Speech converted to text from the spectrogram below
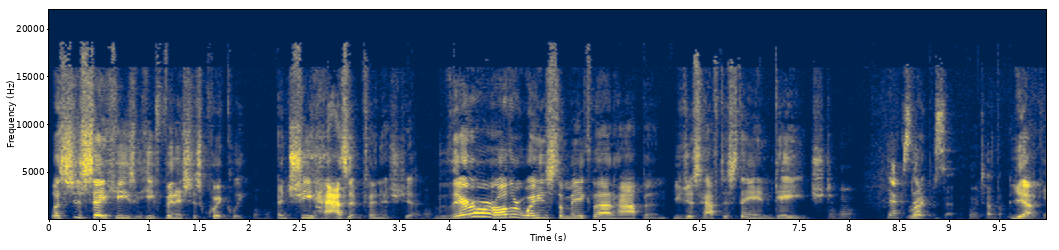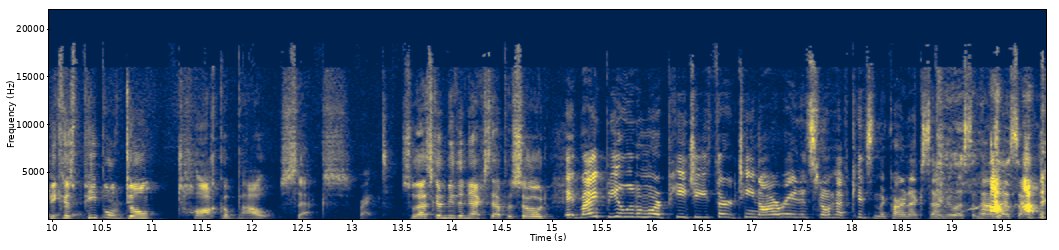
Let's just say he's he finishes quickly, mm-hmm. and she hasn't finished yet. There are other ways to make that happen. You just have to stay engaged. Mm-hmm. Next Right. episode. We're talking about Yeah, because people Yeah. don't talk about sex. Right. So that's going to be the next episode. It might be a little more PG 13 R rated, so don't have kids in the car next time you listen. How's that sound?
